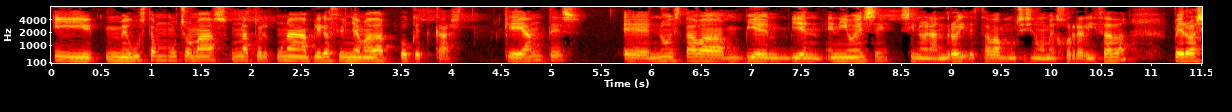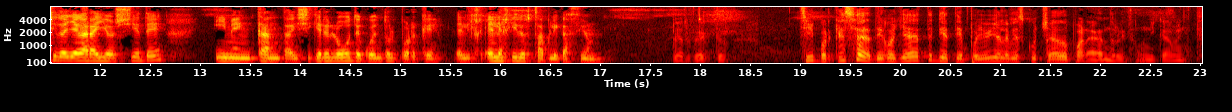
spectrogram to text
y me gusta mucho más una, aplicación llamada Pocket Cast, que antes eh, no estaba bien, bien en iOS, sino en Android, estaba muchísimo mejor realizada, pero ha sido llegar a iOS 7 y me encanta. Y si quieres luego te cuento el por qué he elegido esta aplicación. Perfecto. Sí, porque esa, digo, ya tenía tiempo, yo ya la había escuchado para Android únicamente.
